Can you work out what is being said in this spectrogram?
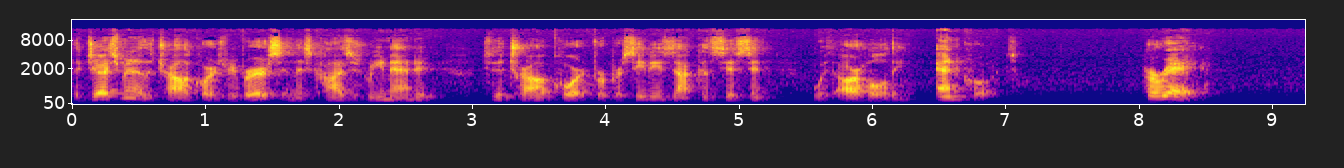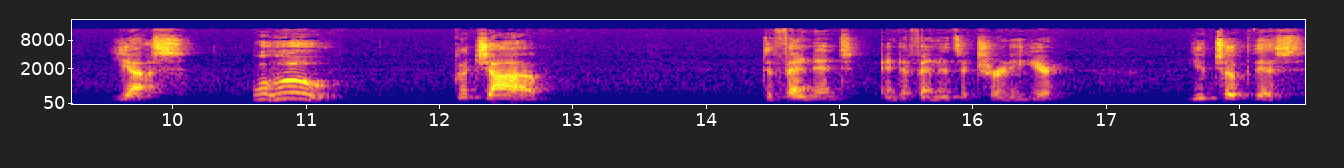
The judgment of the trial court is reversed, and this cause is remanded to the trial court for proceedings not consistent with our holding. End quote. Hooray. Yes. Woohoo! Good job, defendant and defendant's attorney here. You took this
